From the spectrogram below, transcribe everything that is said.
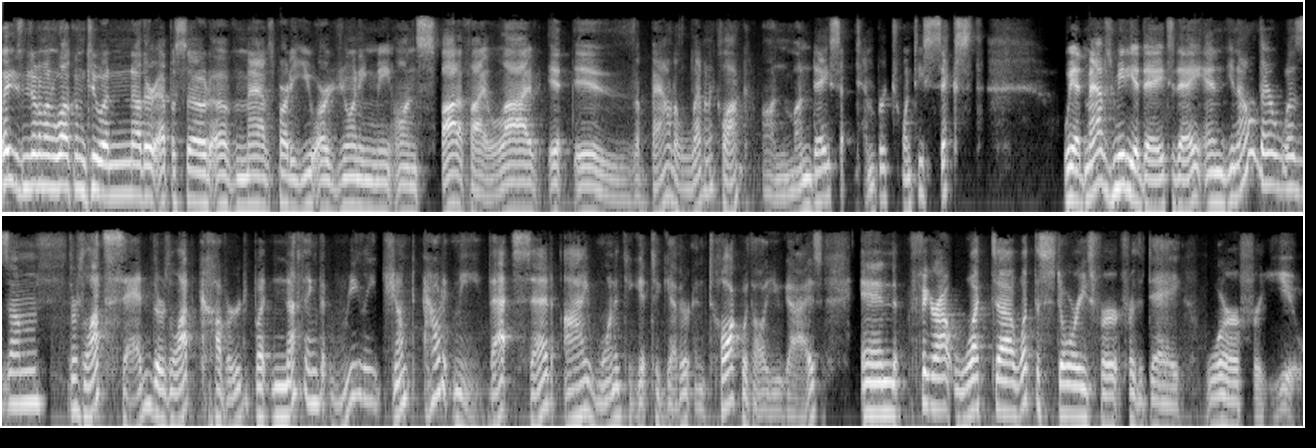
Ladies and gentlemen, welcome to another episode of Mavs Party. You are joining me on Spotify Live. It is about 11 o'clock on Monday, September 26th. We had Mavs Media Day today, and you know, there was um there's a lot said, there's a lot covered, but nothing that really jumped out at me. That said, I wanted to get together and talk with all you guys and figure out what uh, what the stories for for the day were for you.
